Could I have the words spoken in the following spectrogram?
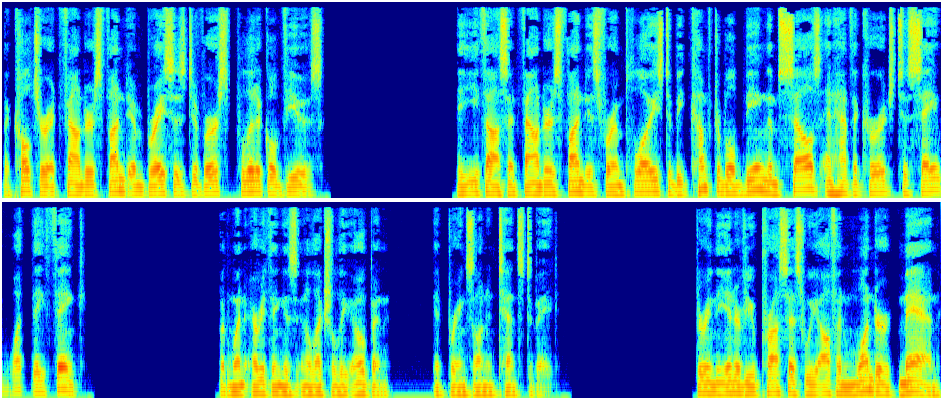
The culture at Founders Fund embraces diverse political views, the ethos at Founders Fund is for employees to be comfortable being themselves and have the courage to say what they think. But when everything is intellectually open, it brings on intense debate. During the interview process, we often wonder man,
